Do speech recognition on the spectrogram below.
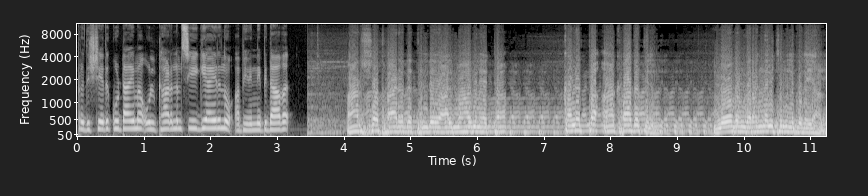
പ്രതിഷേധ കൂട്ടായ്മ ഉദ്ഘാടനം ചെയ്യുകയായിരുന്നു അഭിമന്യ പിതാവ്. ആർഷഭാരതത്തിന്റെ ആത്മാവിനേറ്റ കനത്ത ആഘാതത്തിൽ ലോകം വിറങ്ങലിച്ചു നിൽക്കുകയാണ്.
